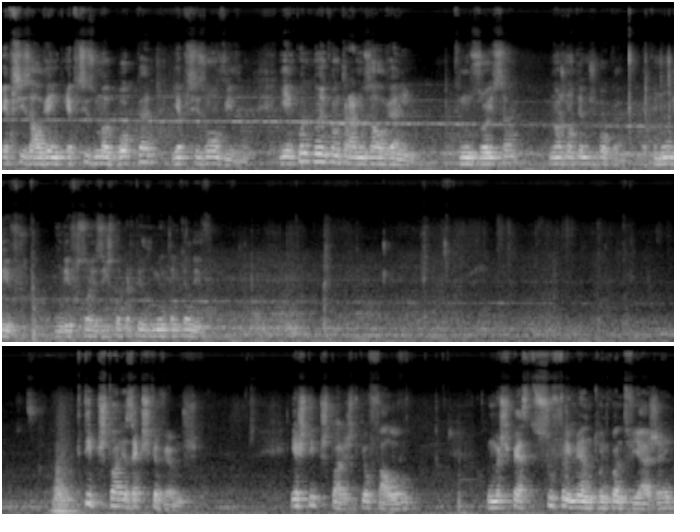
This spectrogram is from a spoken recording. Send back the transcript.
é preciso alguém, é preciso uma boca e é preciso um ouvido. E enquanto não encontrarmos alguém que nos ouça, nós não temos boca. É como um livro. Um livro só existe a partir do momento em que é livro. Que tipo de histórias é que escrevemos? Este tipo de histórias de que eu falo, uma espécie de sofrimento enquanto viagem,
